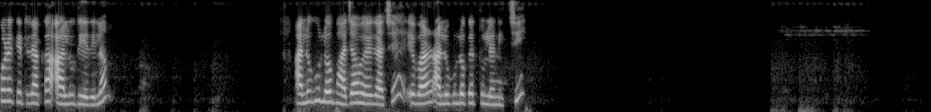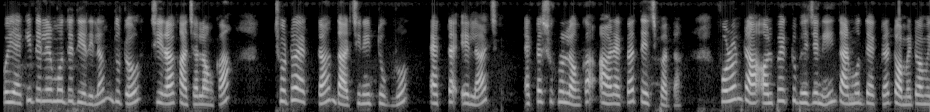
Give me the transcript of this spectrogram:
করে কেটে রাখা আলু দিয়ে দিলাম। আলুগুলো ভাজা হয়ে গেছে, এবার আলুগুলোকে তুলে নিচ্ছি। ওই একই তেলের মধ্যে দিয়ে দিলাম দুটো চিরা কাঁচা লঙ্কা, ছোট একটা দারচিনির টুকরো, একটা এলাচ একটা শুকনো লঙ্কা আর একটা তেজপাতা। ফোড়নটা অল্প একটু ভেজে নিই, তার মধ্যে একটা টমেটো আমি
